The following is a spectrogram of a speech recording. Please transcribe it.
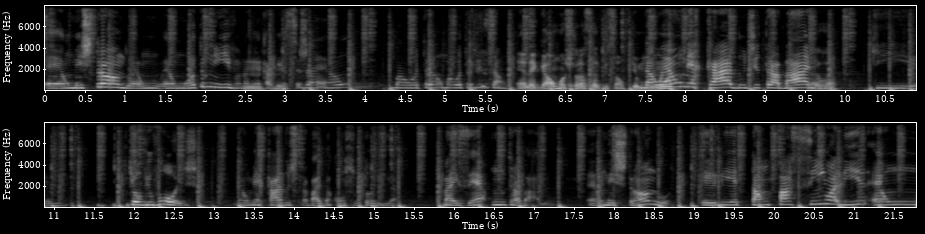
é um mestrando, é um, é um outro nível. Na minha Uhum. cabeça já é um- uma, outra, uma outra visão. É legal mostrar Entendeu? essa visão, porque Não muito... é um mercado de trabalho Aham. que, que eu vivo hoje. É o mercado de trabalho da consultoria. Mas é um trabalho. É um mestrando, ele está um passinho ali, é um,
